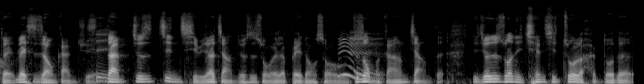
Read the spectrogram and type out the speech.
对，类似这种感觉。但就是近期比较讲，就是所谓的被动收入，嗯、就是我们刚刚讲的，也就是说你前期做了很多的。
